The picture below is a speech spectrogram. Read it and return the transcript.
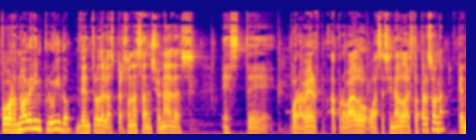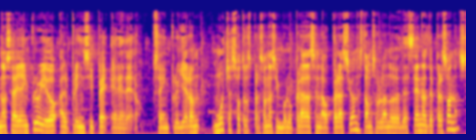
por no haber incluido dentro de las personas sancionadas este, por haber aprobado o asesinado a esta persona, que no se haya incluido al príncipe heredero. Se incluyeron muchas otras personas involucradas en la operación, estamos hablando de decenas de personas,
